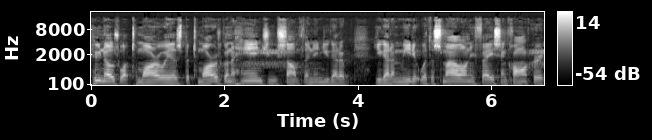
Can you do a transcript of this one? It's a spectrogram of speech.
Who knows what tomorrow is, but tomorrow's going to hand you something, and you got to you got to meet it with a smile on your face and conquer it.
